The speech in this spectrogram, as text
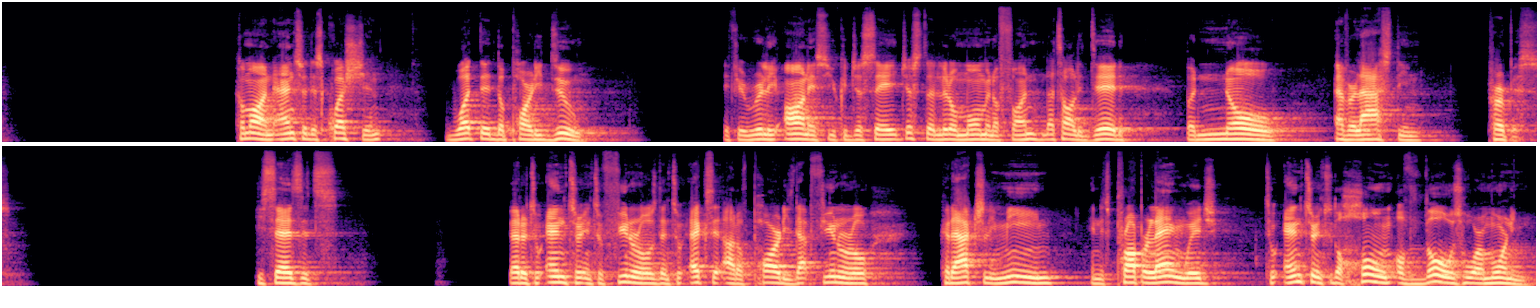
Come on, answer this question. What did the party do? If you're really honest, you could just say, just a little moment of fun. That's all it did, but no everlasting purpose. He says it's better to enter into funerals than to exit out of parties. That funeral could actually mean, in its proper language, to enter into the home of those who are mourning,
